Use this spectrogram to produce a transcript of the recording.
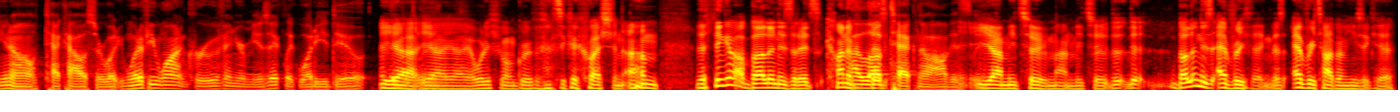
you know, tech house, or what? What if you want groove in your music? Like, what do you do? Yeah, yeah, yeah, yeah. What if you want groove? That's a good question. Um, the thing about Berlin is that it's kind of I love techno, obviously. Yeah, me too, man. Me too. The, the, Berlin is everything. There's every type of music here.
